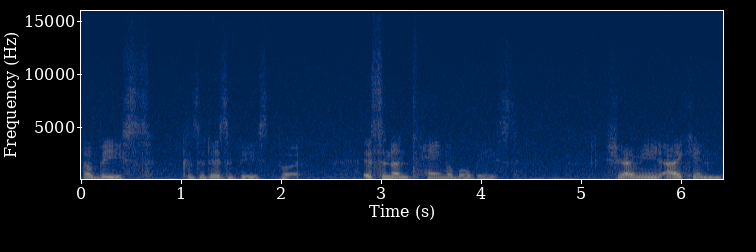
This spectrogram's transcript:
a beast, because it is a beast, but it's an untamable beast. Sure, I mean, I can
